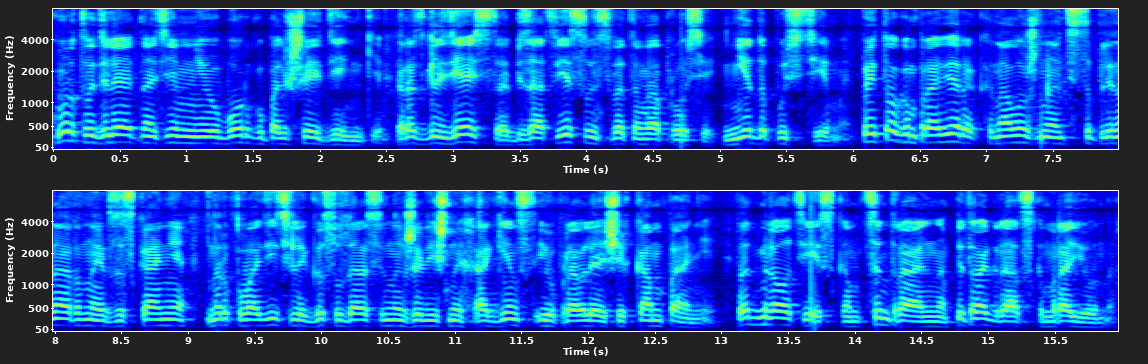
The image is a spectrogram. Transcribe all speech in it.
Город выделяет на зимнюю уборку большие деньги. Разглядяйство, безответственность в этом вопросе недопустимы. По итогам проверок наложено дисциплинарное взыскание на руководителей государственных жилищных агентств и управляющих компаний в Адмиралтейском, Центральном, Петроградском районах.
